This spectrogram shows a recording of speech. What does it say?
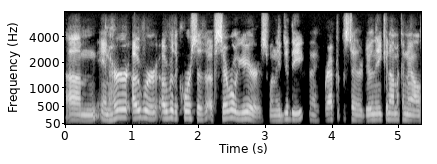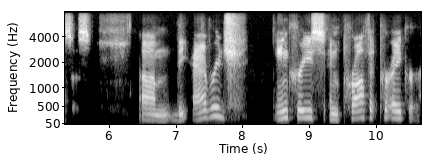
Um, in her over over the course of, of several years, when they did the they wrapped up the study, they're doing the economic analysis. Um, the average increase in profit per acre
